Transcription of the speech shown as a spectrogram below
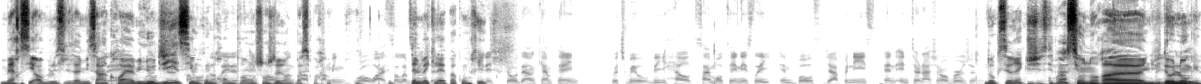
Merci en plus les amis, c'est incroyable. Il nous dit si on comprend pas, on change de langue. Bah c'est parfait. C'est le mec qui l'avait pas compris. Donc c'est vrai que je sais pas si on aura euh, une vidéo longue.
